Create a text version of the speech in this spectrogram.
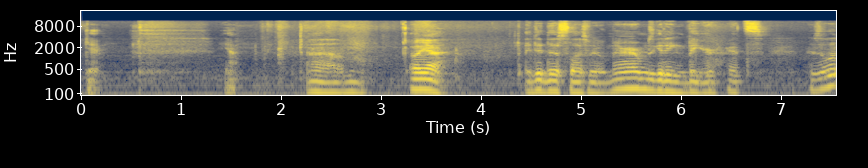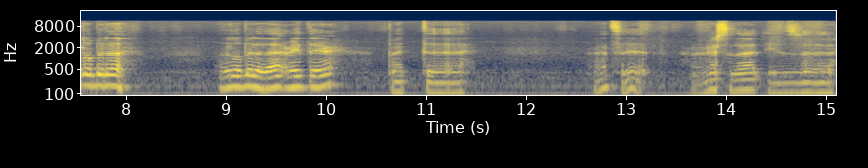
Okay. Yeah. Um oh yeah. I did this last video. My arm's getting bigger. It's there's a little bit of a little bit of that right there. But uh that's it. The rest of that is uh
